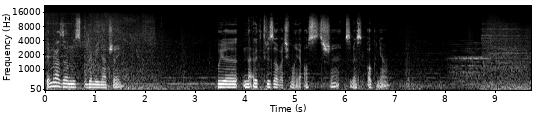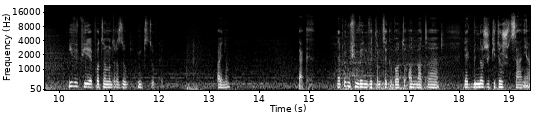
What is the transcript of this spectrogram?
Tym razem spróbujemy inaczej. Próbuję naelektryzować moje ostrze zamiast ognia. I wypiję potem od razu miksturkę. Fajną. Tak. Najpierw musimy wyeliminować tamtego, bo to on ma te jakby nożyki do rzucania,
